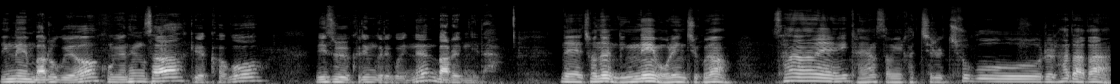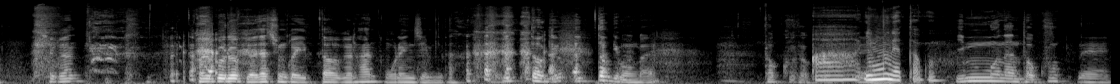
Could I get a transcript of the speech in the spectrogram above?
닉네임 마루고요. 공연 행사 기획하고 미술 그림 그리고 있는 마루입니다. 네, 저는 닉네임 오렌지고요. 사회의 다양성의 가치를 추구를 하다가 최근 걸그룹 여자친구에 입덕을 한 오렌지입니다. 입덕이요? 입덕이 뭔가요? 덕후 덕후. 아 네. 입문했다고. 입문한 덕후? 네.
